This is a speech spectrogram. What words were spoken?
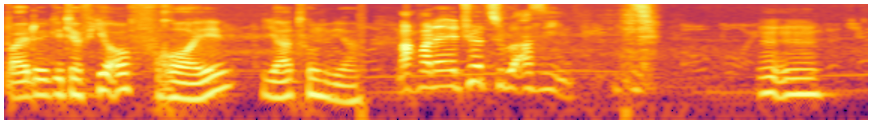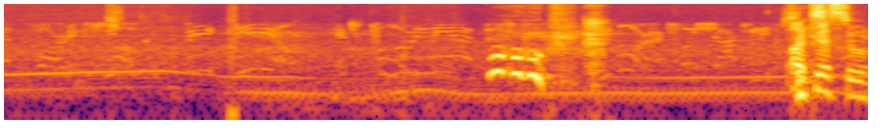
beide GTA 4 auf? Freu? Ja, tun wir. Mach mal deine Tür zu, du Assi. Mhm. Uhuhu. Oh. Tür ist zu.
